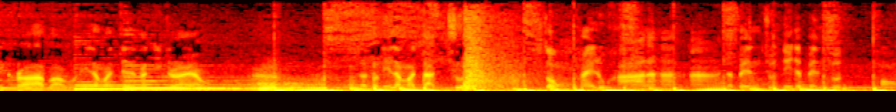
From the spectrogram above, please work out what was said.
ดีครับวันนี้เรามาเจอกันอีกแล้วแล้วตอนนี้เรามาจัดชุดส่งให้ลูกค้านะฮะจะเป็นชุดนี้จะเป็นชุดของ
